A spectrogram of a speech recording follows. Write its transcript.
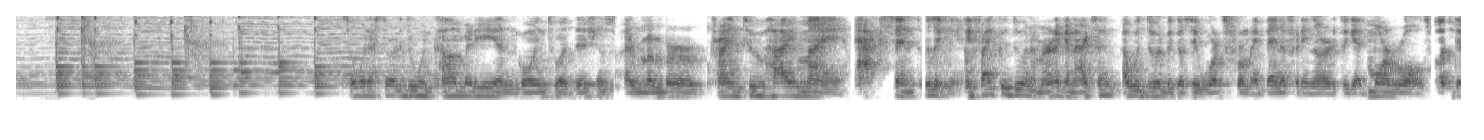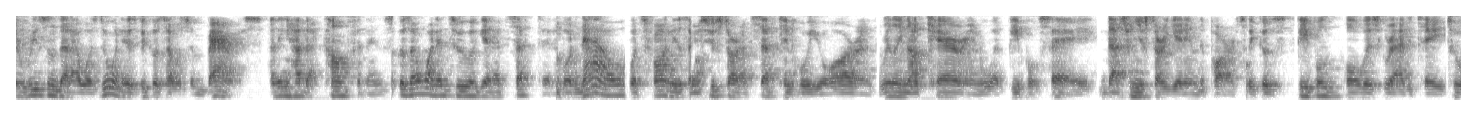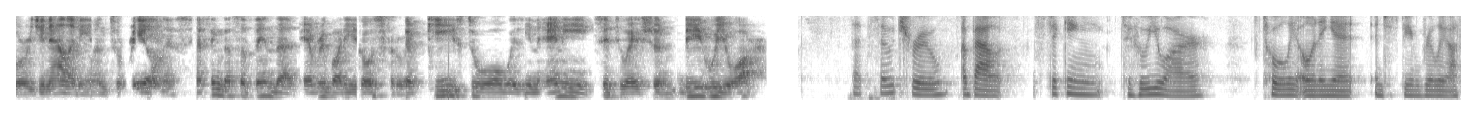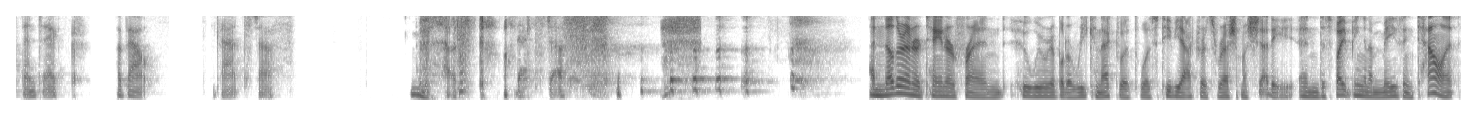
So when I started doing comedy and going to auditions, I remember trying to hide my accent. Believe me, if I could do an American accent, I would do it because it works for my benefit in order to get more roles. But the reason that I was doing it is because I was embarrassed. I didn't have that confidence because I wanted to get accepted. But now what's fun is once you start accepting who you are and really not caring what people say, that's when you start getting the parts because people always gravitate to originality and to realness. I think that's the thing that everybody goes through. The key is to always, in any situation, be who you are. That's so true about sticking to who you are, totally owning it, and just being really authentic about that stuff. That stuff. That stuff. Another entertainer friend who we were able to reconnect with was TV actress Reshma Shetty. And despite being an amazing talent,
